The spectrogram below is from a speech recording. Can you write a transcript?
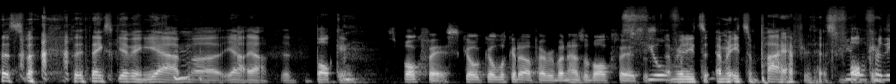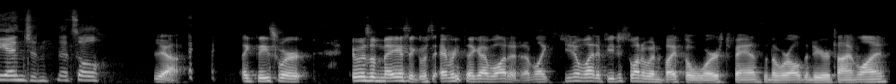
That's my, Thanksgiving. Yeah, I'm. Uh, yeah, yeah. The bulking. It's bulk phase. Go, go look it up. Everyone has a bulk phase. Fuel I'm gonna eat. Some, I'm gonna eat some pie after this. Fuel Bulking. for the engine. That's all. Yeah, like these were. It was amazing. It was everything I wanted. I'm like, you know what? If you just want to invite the worst fans in the world into your timeline,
